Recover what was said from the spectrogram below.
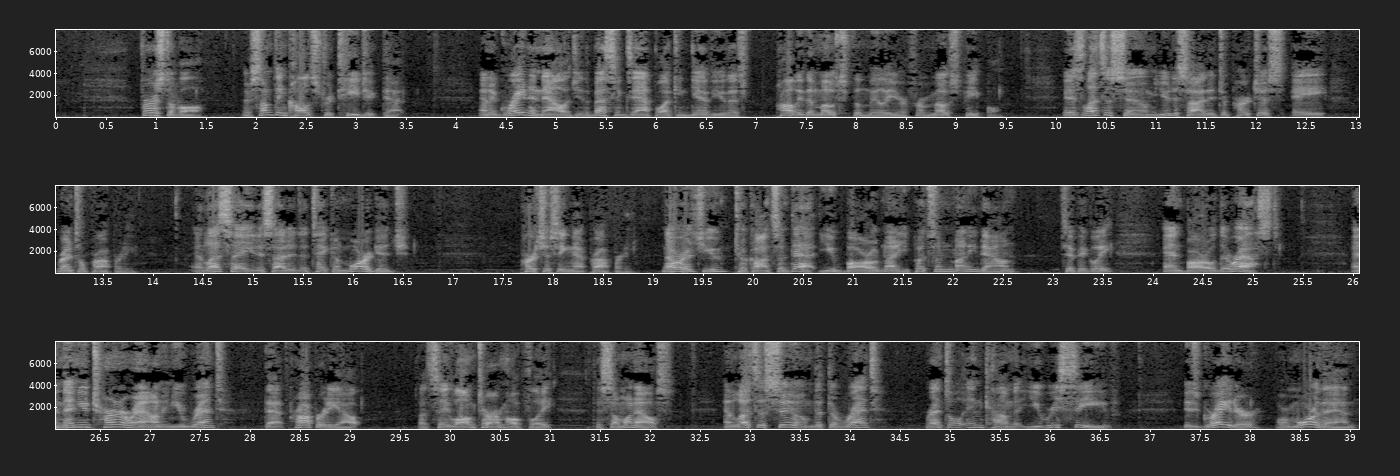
First of all, there's something called strategic debt, and a great analogy, the best example I can give you that's probably the most familiar for most people, is let's assume you decided to purchase a rental property, and let's say you decided to take a mortgage purchasing that property. In other words, you took on some debt. You borrowed money. You put some money down, typically, and borrowed the rest. And then you turn around and you rent that property out, let's say long term, hopefully, to someone else. And let's assume that the rent rental income that you receive is greater or more than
